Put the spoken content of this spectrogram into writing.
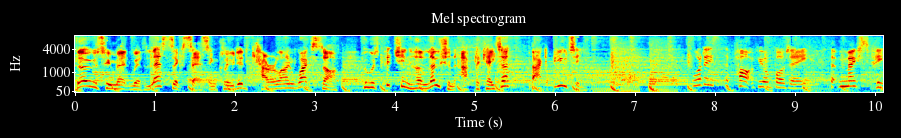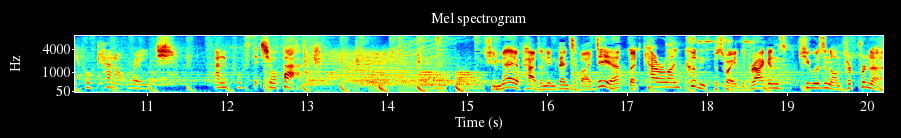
Those who met with less success included Caroline Wagstaff, who was pitching her lotion applicator, Back Beauty. What is the part of your body that most people cannot reach? And of course, it's your back. She may have had an inventive idea, but Caroline couldn't persuade the Dragons she was an entrepreneur.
